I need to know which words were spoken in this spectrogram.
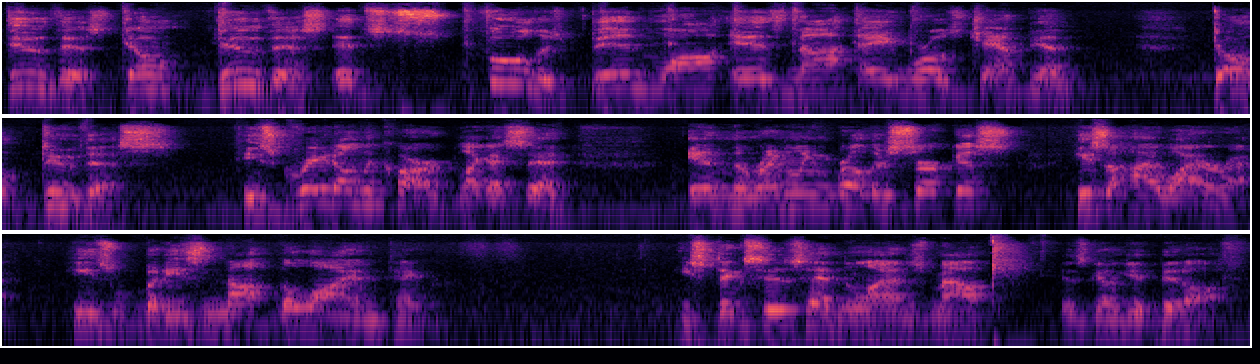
do this. Don't do this. It's foolish. Benoit is not a world's champion. Don't do this. He's great on the card. Like I said, in the Ringling Brothers Circus, he's a high wire rat. He's, but he's not the lion tamer. He sticks his head in the lion's mouth, is going to get bit off.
